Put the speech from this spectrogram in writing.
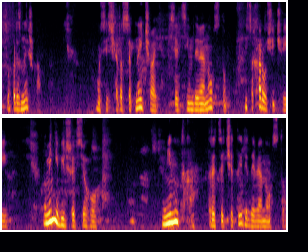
Супер знижка. Ось ще розсипний чай 57,90. Ну, Це хороші чаї. Ну, мені більше всього. Мінутка 34,90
